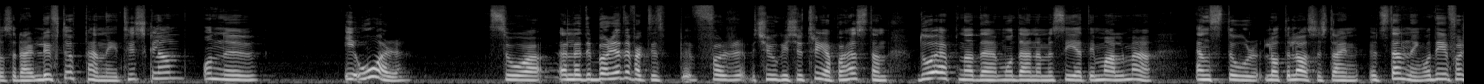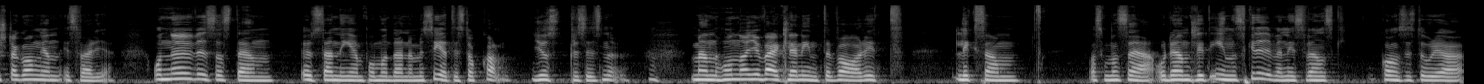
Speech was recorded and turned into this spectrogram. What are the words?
och sådär lyft upp henne i Tyskland och nu i år så, eller det började faktiskt för 2023 på hösten. Då öppnade Moderna Museet i Malmö en stor Lotte Laserstein-utställning och det är första gången i Sverige. Och nu visas den utställningen på Moderna Museet i Stockholm, just precis nu. Mm. Men hon har ju verkligen inte varit liksom, vad ska man säga, ordentligt inskriven i svensk konsthistoria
